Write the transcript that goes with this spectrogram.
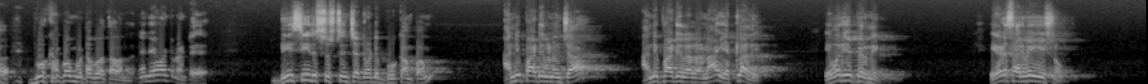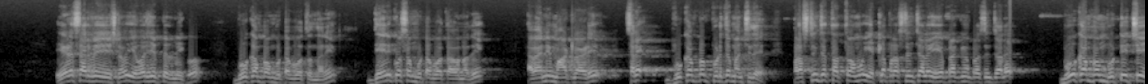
భూకంపం ముట్టబోతా ఉన్నది. నేను ఏమంటున్నానంటే బీసీలు సృష్టించేటువంటి భూకంపం అన్ని పార్టీల నుంచా? అన్ని పార్టీలలోనా? ఎట్లా అది ఎవరు చెప్పారు నీకు? ఏడ సర్వే చేసినావు? ఏడ సర్వే చేసినావు? ఎవరు చెప్పారు నీకు? భూకంపం ముట్టబోతుందని? దేనికోసం ముట్టబోతా ఉన్నది? అవన్నీ మాట్లాడి సరే భూకంపం పుడితే మంచిదే. ప్రశ్నించే తత్వము ఎట్లా ప్రశ్నించాలి? ఏ ప్రకారం ప్రశ్నించాలి? భూకంపం పుట్టించి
